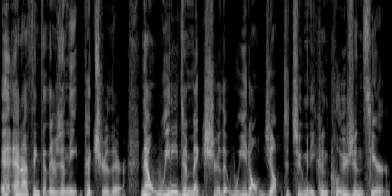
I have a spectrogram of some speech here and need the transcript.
And, I think that there's a neat picture there. Now, we need to make sure that we don't jump to too many conclusions here.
